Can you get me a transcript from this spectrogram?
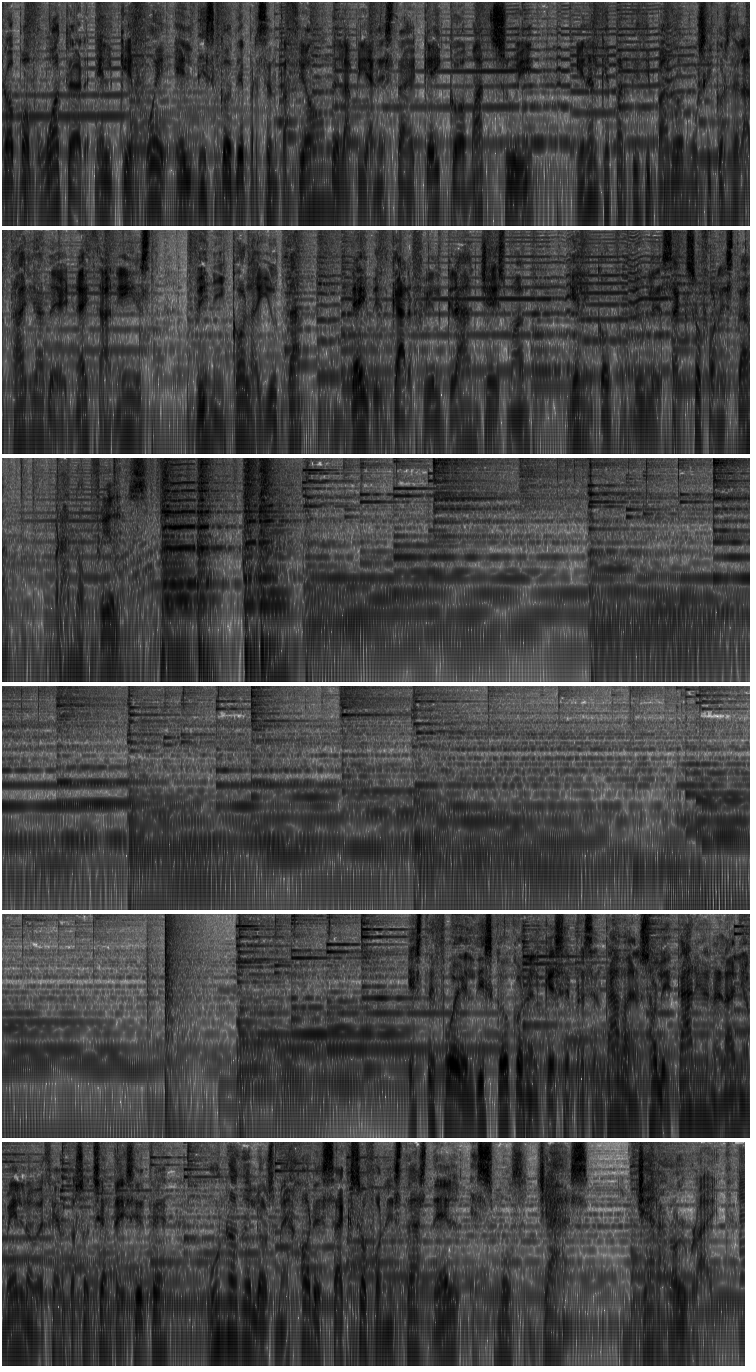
Drop of Water, el que fue el disco de presentación de la pianista Keiko Matsui y en el que participaron músicos de la talla de Nathan East, Vinnie Colaiuta, David Garfield, Grant Jaseman y el inconfundible saxofonista Brandon Fields. Este fue el disco con el que se presentaba en solitario en el año 1987 uno de los mejores saxofonistas del smooth jazz, Gerald Albright.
